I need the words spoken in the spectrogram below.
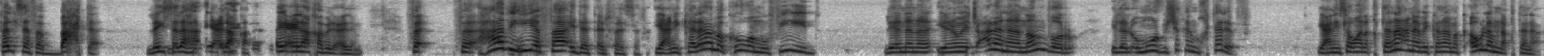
فلسفة بحتة ليس لها أي علاقة أي علاقة بالعلم. ف فهذه هي فائدة الفلسفة. يعني كلامك هو مفيد لأننا لأنه يجعلنا ننظر إلى الأمور بشكل مختلف. يعني سواء اقتنعنا بكلامك أو لم نقتنع.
